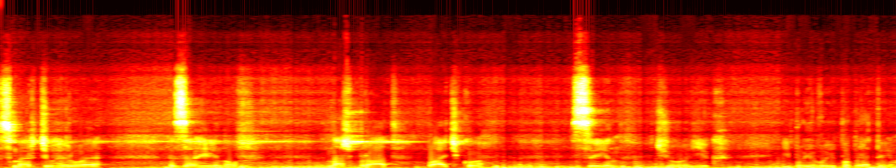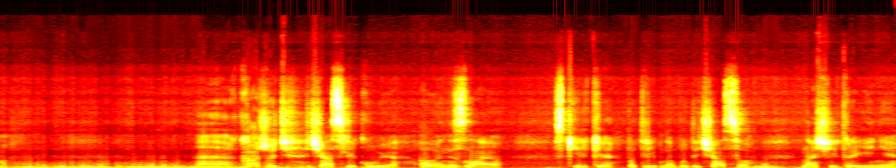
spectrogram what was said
смертю героя загинув наш брат, батько, син, чоловік і бойовий побратим. Е, Кажуть, час лікує, але не знаю, скільки потрібно буде часу нашій країні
